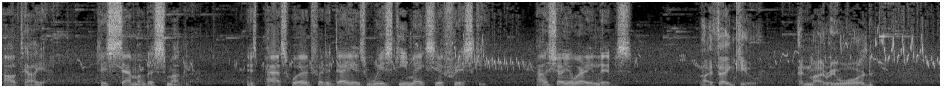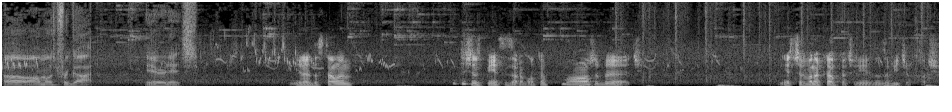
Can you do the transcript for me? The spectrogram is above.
I'll tell you. Tis Samuel the smuggler. His password for today is whiskey makes you frisky. I'll show you where he lives. I thank you. And my reward? Oh, almost forgot. Here it is. Ile dostałem? 1500 za robotę? Może być. Jest czerwona kropka, czyli jest do zabicia ktoś.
